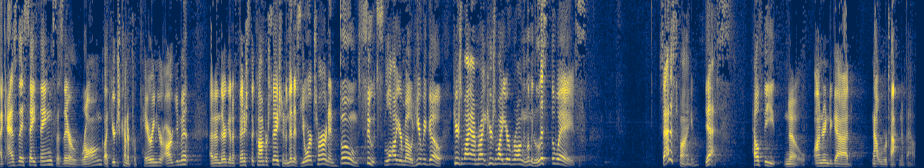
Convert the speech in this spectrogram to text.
Like as they say things, as they are wrong, like you're just kind of preparing your argument, and then they're going to finish the conversation, and then it's your turn, and boom, suits, lawyer mode. Here we go. Here's why I'm right. Here's why you're wrong, and let me list the ways. Satisfying, yes. Healthy, no. Honoring to God, not what we're talking about.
